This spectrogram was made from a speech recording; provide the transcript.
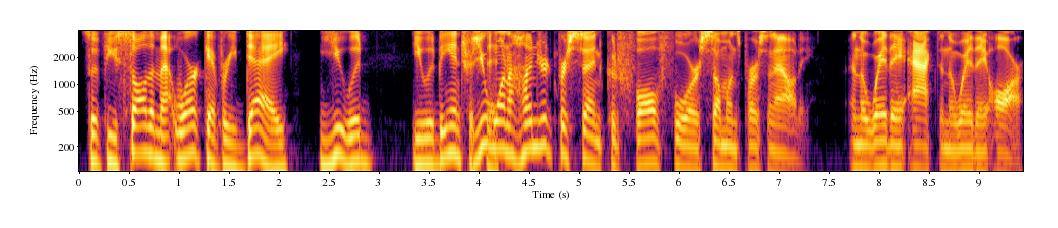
So if you saw them at work every day, you would you would be interested. You 100% could fall for someone's personality and the way they act and the way they are.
